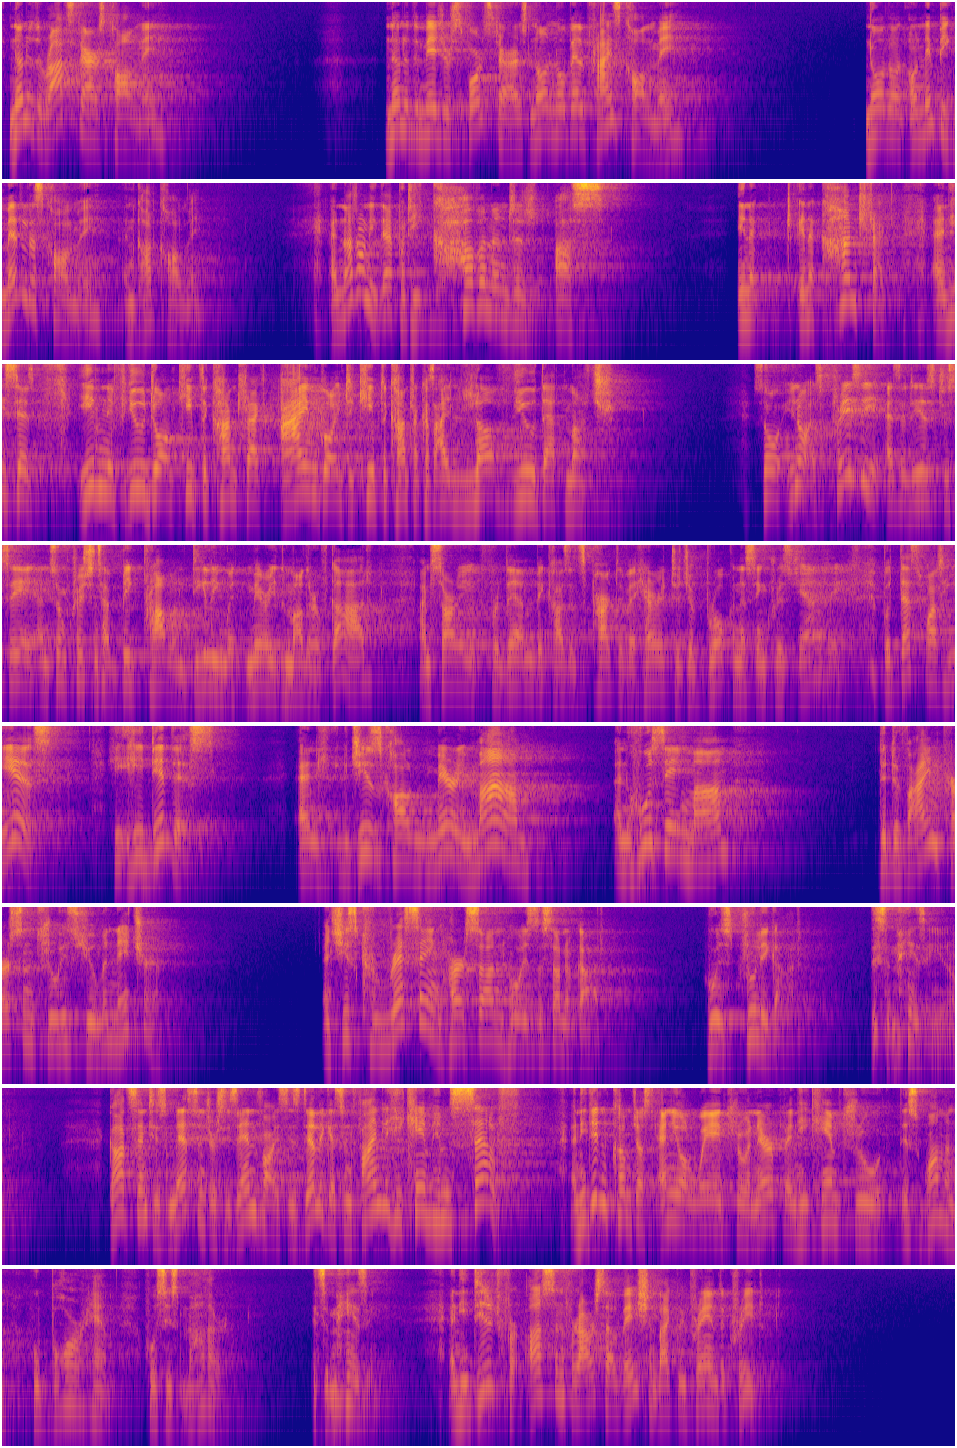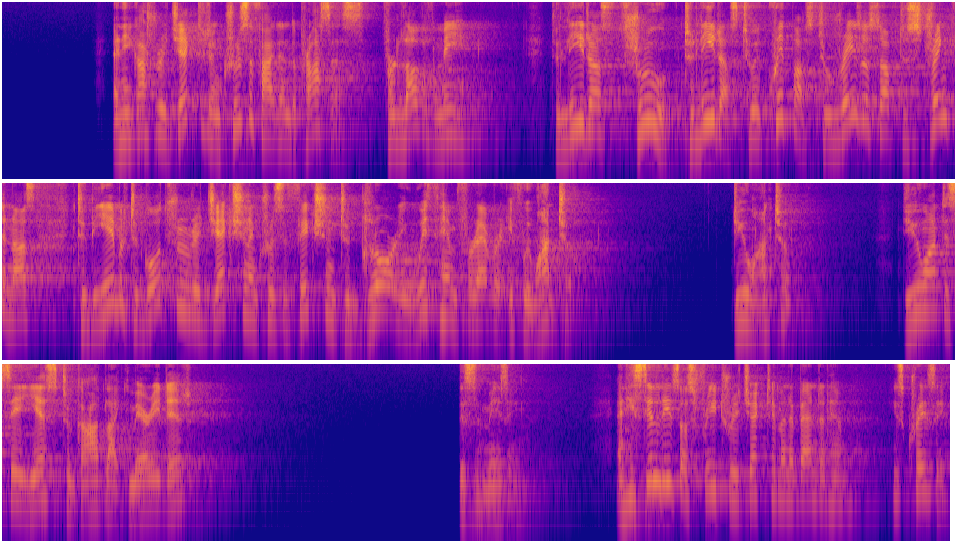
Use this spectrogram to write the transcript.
None of the rock stars called me. None of the major sports stars, no Nobel Prize called me. No Olympic medalist called me, and God called me. And not only that, but He covenanted us in a, in a contract. And he says, even if you don't keep the contract, I'm going to keep the contract because I love you that much. So, you know, as crazy as it is to say, and some Christians have big problem dealing with Mary, the mother of God, I'm sorry for them because it's part of a heritage of brokenness in Christianity, but that's what he is. He, he did this. And he, Jesus called Mary mom. And who's saying mom? The divine person through his human nature. And she's caressing her son, who is the Son of God, who is truly God. This is amazing, you know. God sent his messengers, his envoys, his delegates, and finally he came himself and he didn't come just any old way through an airplane, he came through this woman who bore him, who's his mother. It's amazing. And he did it for us and for our salvation, like we pray in the Creed. And he got rejected and crucified in the process for love of me, to lead us through, to lead us, to equip us, to raise us up, to strengthen us, to be able to go through rejection and crucifixion to glory with him forever if we want to. Do you want to? Do you want to say yes to God like Mary did? This is amazing. And he still leaves us free to reject him and abandon him. He's crazy.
